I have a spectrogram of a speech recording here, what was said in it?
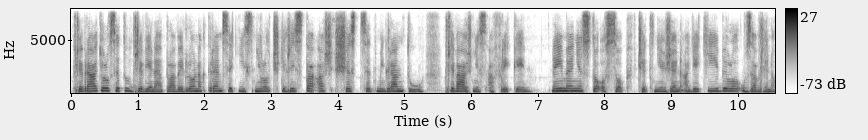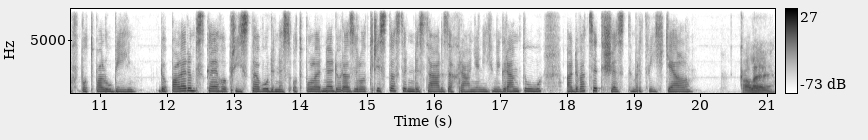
Převrátilo se tu dřevěné plavidlo, na kterém se tísnilo 400 až 600 migrantů, převážně z Afriky. Nejméně 100 osob, včetně žen a dětí, bylo uzavřeno v podpalubí. Do palermského přístavu dnes odpoledne dorazilo 370 zachráněných migrantů a 26 mrtvých těl. Kalé.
